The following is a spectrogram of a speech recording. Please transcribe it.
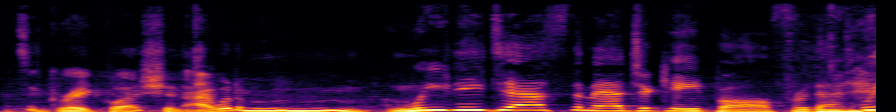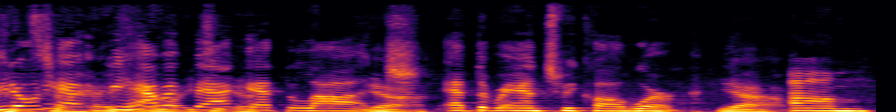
That's a great question. I would have. Mm, We need to ask the Magic Eight Ball for that. We don't have. I We have no it back idea. at the lodge, Yeah. at the ranch we call work. Yeah. Um,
